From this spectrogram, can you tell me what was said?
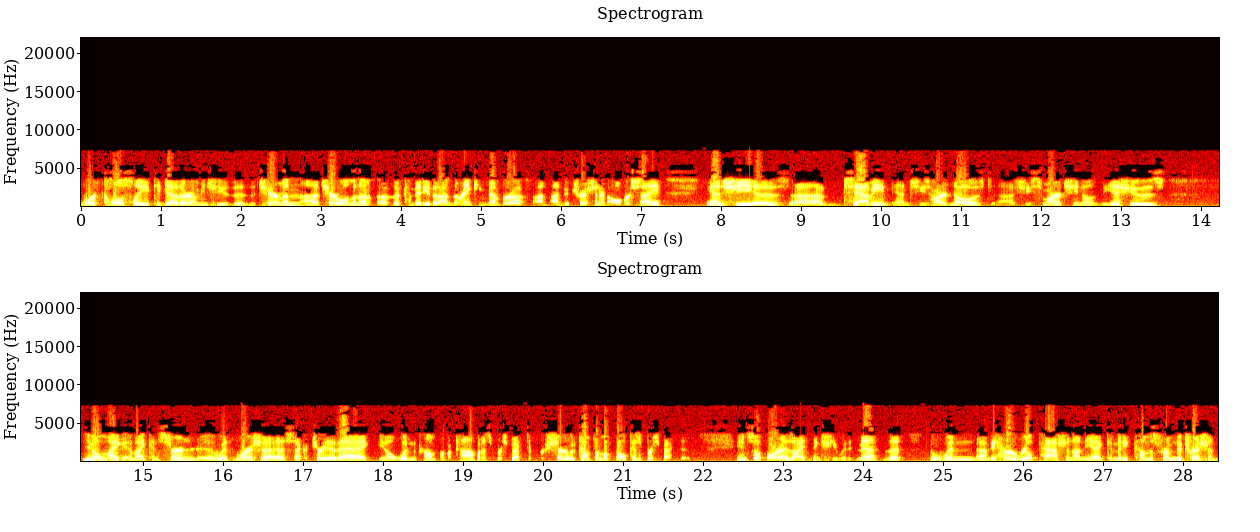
worked closely together. I mean, she's the, the chairman, uh, chairwoman of, of the committee that I'm the ranking member of on, on nutrition and oversight. And she is uh, savvy and she's hard nosed. Uh, she's smart. She knows the issues you know, my my concern with Marcia as Secretary of Ag, you know, wouldn't come from a competence perspective for sure. It would come from a focus perspective. Insofar as I think she would admit that when uh, her real passion on the Ag Committee comes from nutrition,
